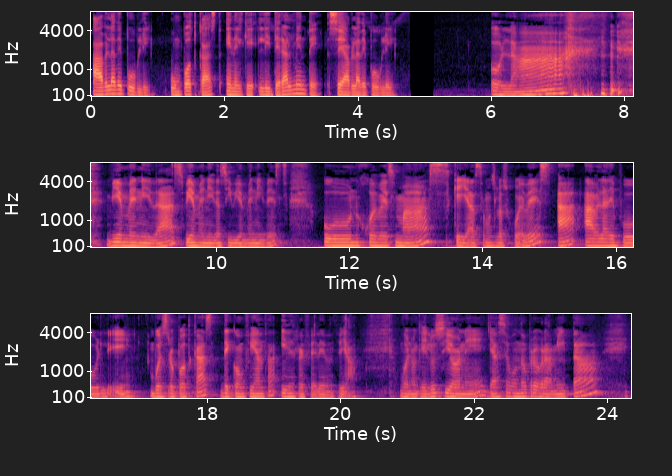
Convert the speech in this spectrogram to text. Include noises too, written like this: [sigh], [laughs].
Habla de Publi, un podcast en el que literalmente se habla de Publi. Hola, [laughs] bienvenidas, bienvenidos y bienvenides un jueves más, que ya somos los jueves, a Habla de Publi, vuestro podcast de confianza y de referencia. Bueno, qué ilusión, ¿eh? Ya segundo programita.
